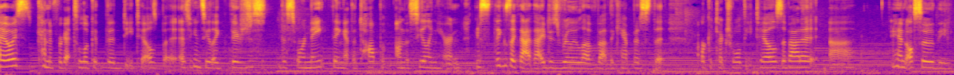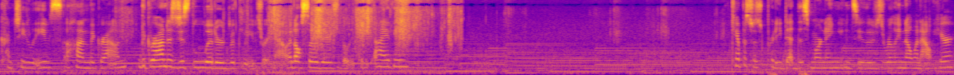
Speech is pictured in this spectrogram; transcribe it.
I always kind of forget to look at the details, but as you can see, like there's just this ornate thing at the top of, on the ceiling here, and it's things like that that I just really love about the campus. The architectural details about it, uh, and also the crunchy leaves on the ground. The ground is just littered with leaves right now, and also there's really pretty ivy. Campus was pretty dead this morning. You can see there's really no one out here.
